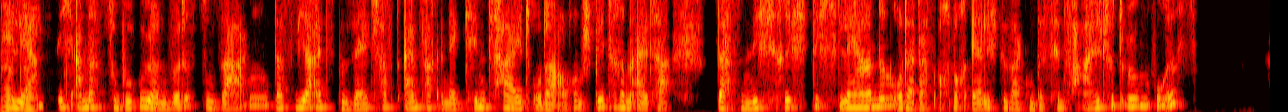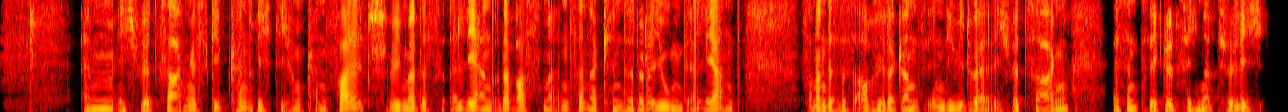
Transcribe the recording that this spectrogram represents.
Ja, ja. lernst dich anders zu berühren. Würdest du sagen, dass wir als Gesellschaft einfach in der Kindheit oder auch im späteren Alter das nicht richtig lernen oder das auch noch ehrlich gesagt ein bisschen veraltet irgendwo ist? Ähm, ich würde sagen, es gibt kein richtig und kein falsch, wie man das erlernt oder was man in seiner Kindheit oder Jugend erlernt, sondern das ist auch wieder ganz individuell. Ich würde sagen, es entwickelt sich natürlich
